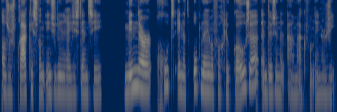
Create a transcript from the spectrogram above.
als er sprake is van insulineresistentie, minder goed in het opnemen van glucose en dus in het aanmaken van energie.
